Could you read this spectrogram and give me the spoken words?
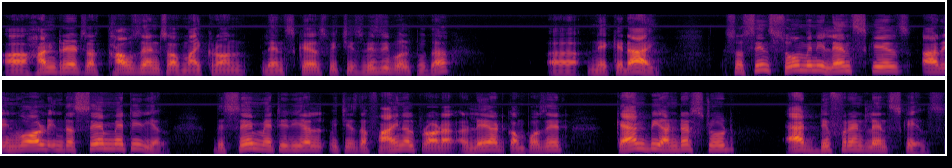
uh, hundreds or thousands of micron length scales which is visible to the uh, naked eye. So, since so many length scales are involved in the same material, the same material which is the final product a layered composite can be understood at different length scales.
